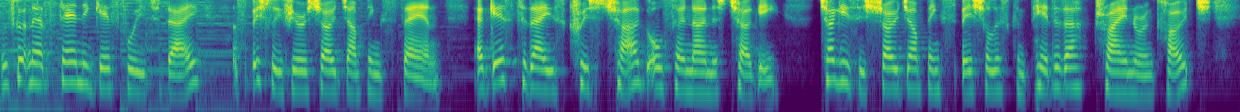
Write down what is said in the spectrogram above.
We've got an outstanding guest for you today, especially if you're a show jumping fan. Our guest today is Chris Chugg, also known as Chuggy. Chuggy is a show jumping specialist, competitor, trainer, and coach.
